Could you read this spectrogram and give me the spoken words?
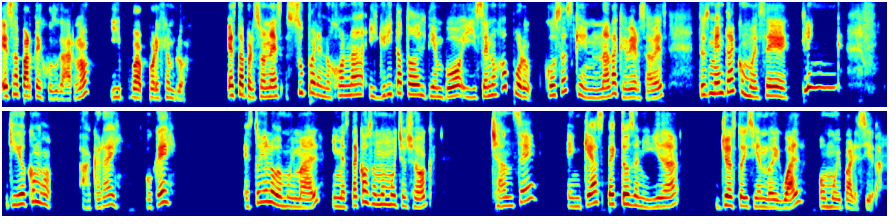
esa parte de juzgar, ¿no? Y por ejemplo, esta persona es súper enojona y grita todo el tiempo y se enoja por cosas que nada que ver, ¿sabes? Entonces me entra como ese cling y yo como, ah, caray, ok, esto yo lo veo muy mal y me está causando mucho shock. Chance, ¿en qué aspectos de mi vida yo estoy siendo igual o muy parecida?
